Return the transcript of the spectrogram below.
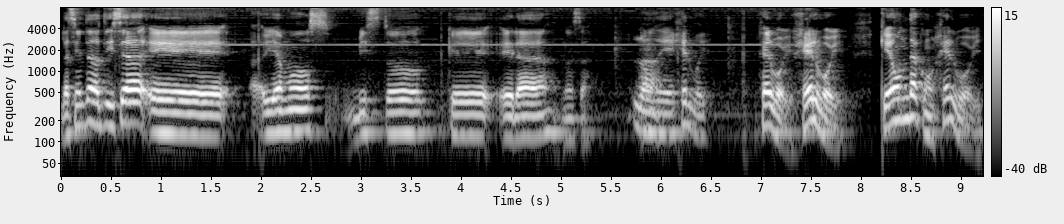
La siguiente noticia, eh, habíamos visto que era... ¿Dónde está? Lo Ah, de Hellboy. Hellboy, Hellboy. ¿Qué onda con Hellboy?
